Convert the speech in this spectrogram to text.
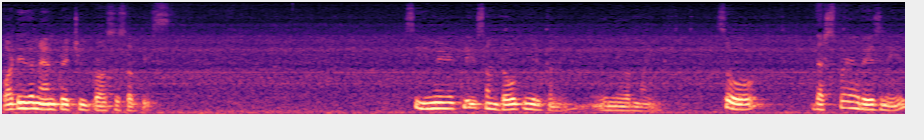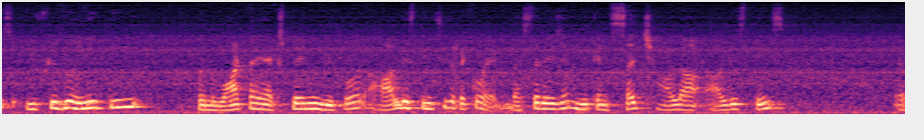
what is the manufacturing process of this so immediately some doubt will come in your mind. So that's why our reason is if you do anything when what I explained before all these things is required. That's the reason you can search all the, all these things uh,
